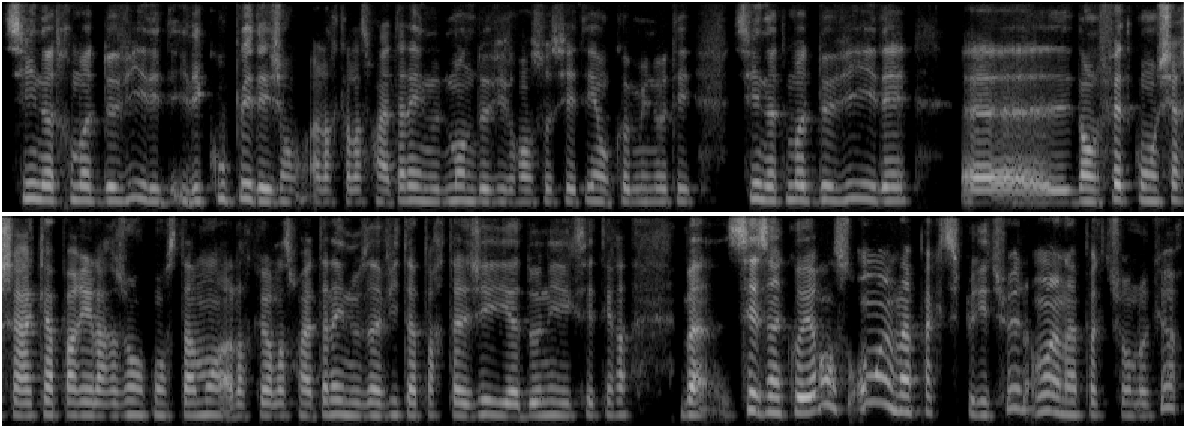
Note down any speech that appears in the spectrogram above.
Si notre mode de vie, il est, il est coupé des gens, alors qu'Allah wa ta'ala, il nous demande de vivre en société, en communauté. Si notre mode de vie, il est euh, dans le fait qu'on cherche à accaparer l'argent constamment, alors qu'Allah wa ta'ala, il nous invite à partager et à donner, etc. Ben, ces incohérences ont un impact spirituel, ont un impact sur nos cœurs,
